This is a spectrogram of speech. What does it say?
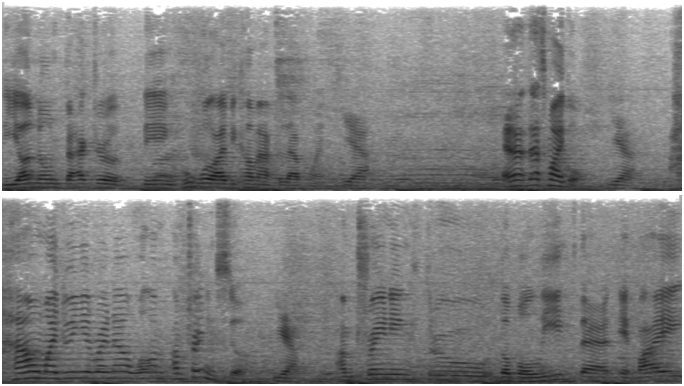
the unknown factor of being who will I become after that point? Yeah. And that's my goal. Yeah. How am I doing it right now? Well, I'm, I'm training still. Yeah. I'm training through the belief that if I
